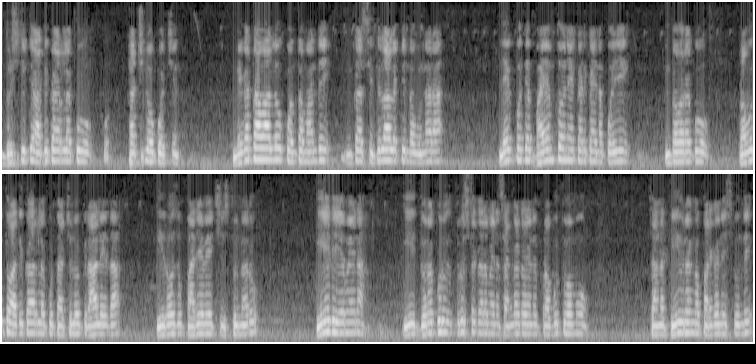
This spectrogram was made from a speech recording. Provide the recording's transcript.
దృష్టికి అధికారులకు టచ్లోకి వచ్చింది. మిగతా వాళ్ళు కొంతమంది ఇంకా శిథిలాల కింద ఉన్నారా? లేకపోతే భయంతోనే ఎక్కడికైనా పోయి ఇంతవరకు ప్రభుత్వ అధికారులకు టచ్లోకి రాలేదా? ఈరోజు పర్యవేక్షిస్తున్నారు. ఏది ఏమైనా ఈ దురదృష్టకరమైన సంఘటనను ప్రభుత్వము చాలా తీవ్రంగా పరిగణిస్తుంది.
